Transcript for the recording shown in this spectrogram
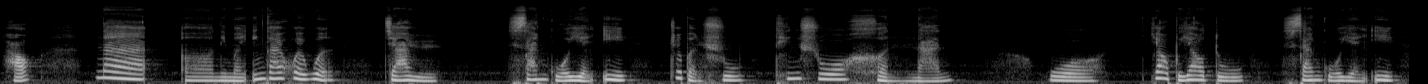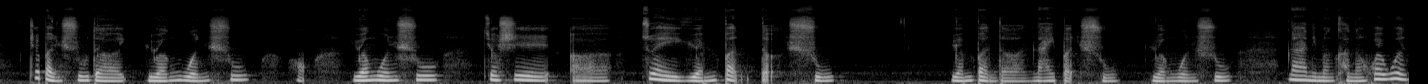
好，那呃，你们应该会问佳瑜，《三国演义》这本书听说很难，我。要不要读《三国演义》这本书的原文书？哦，原文书就是呃最原本的书，原本的那一本书，原文书。那你们可能会问，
